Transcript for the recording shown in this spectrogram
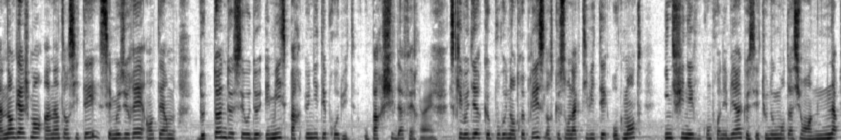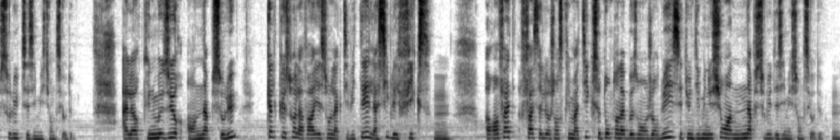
un engagement en intensité, c'est mesuré en termes de tonnes de CO2 émises par unité produite ou par chiffre d'affaires. Ce qui veut dire que pour une entreprise, lorsque son activité augmente, in fine, vous comprenez bien que c'est une augmentation en absolu de ses émissions de CO2. Alors qu'une mesure en absolu, quelle que soit la variation de l'activité, la cible est fixe. Hmm. Or, en fait, face à l'urgence climatique, ce dont on a besoin aujourd'hui, c'est une diminution en absolu des émissions de CO2. Hmm.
